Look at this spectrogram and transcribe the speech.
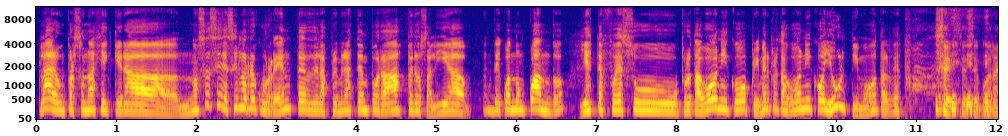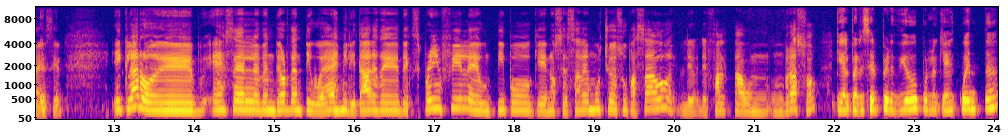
Claro, un personaje que era, no sé si decirlo recurrente de las primeras temporadas, pero salía de cuando en cuando. Y este fue su protagónico, primer protagónico y último, tal vez se, se- se podrá decir. Y claro, eh, es el vendedor de antigüedades militares de, de Springfield, es un tipo que no se sabe mucho de su pasado, le, le falta un, un brazo. que al parecer perdió, por lo que él cuenta,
